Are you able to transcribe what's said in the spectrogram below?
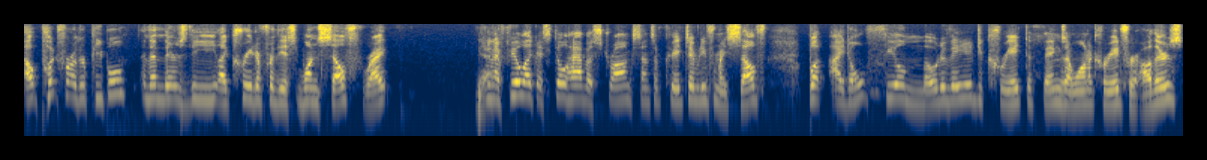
output for other people and then there's the like creative for this oneself right and i feel like i still have a strong sense of creativity for myself but i don't feel motivated to create the things i want to create for others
